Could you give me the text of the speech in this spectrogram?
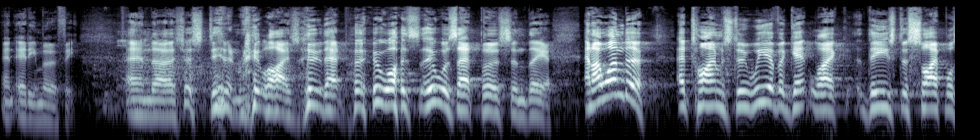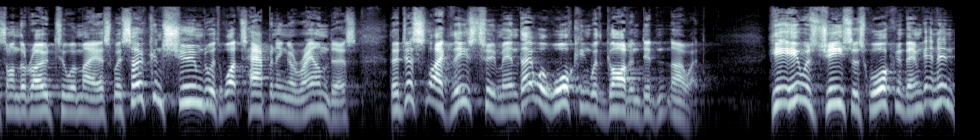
and Eddie Murphy. And uh, just didn't realize who, that, who, was, who was that person there. And I wonder at times, do we ever get like these disciples on the road to Emmaus? We're so consumed with what's happening around us that just like these two men, they were walking with God and didn't know it. Here, was Jesus walking with them. And, then,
